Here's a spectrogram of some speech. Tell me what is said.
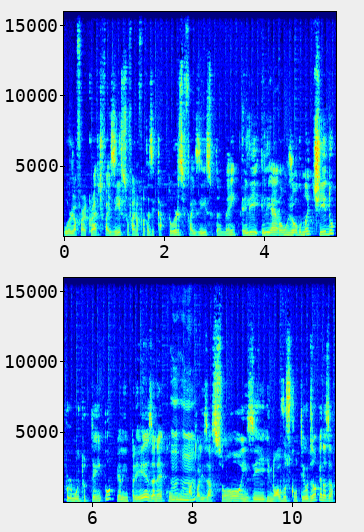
World of Warcraft faz isso, Final Fantasy XIV faz isso também. Ele, ele é um jogo mantido por muito tempo pela empresa, né, com uhum. atualizações e, e, novos conteúdos, não apenas a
